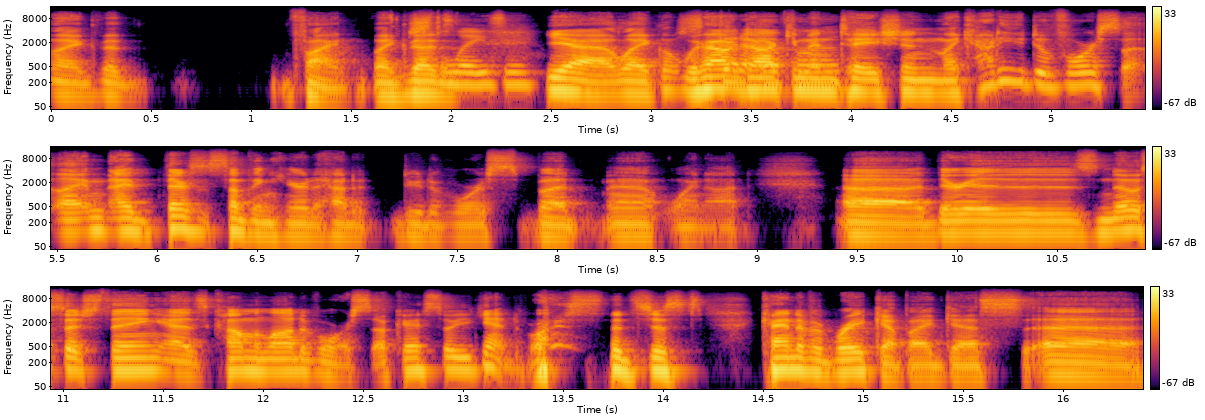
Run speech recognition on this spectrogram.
Like that fine like Just that's lazy. yeah like Just without get it over with. documentation like how do you divorce I, I, there's something here to how to do divorce but eh, why not uh there is no such thing as common law divorce okay so you can't divorce it's just kind of a breakup i guess uh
